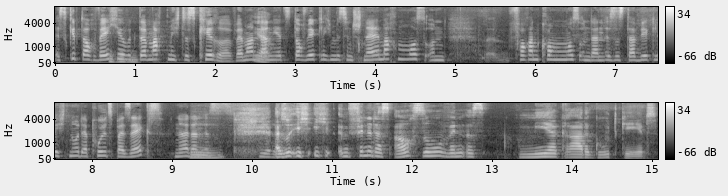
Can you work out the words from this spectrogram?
Es gibt auch welche, da macht mich das kirre. Wenn man Ja. dann jetzt doch wirklich ein bisschen schnell machen muss und äh, vorankommen muss und dann ist es da wirklich nur der Puls bei sechs, ne, dann ist es schwierig. Also ich, ich empfinde das auch so, wenn es mir gerade gut geht.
